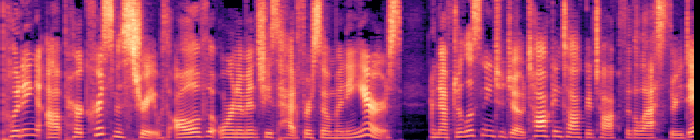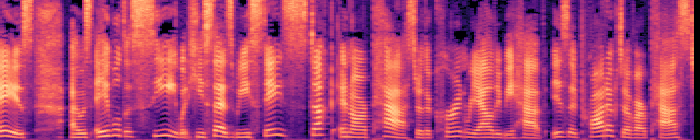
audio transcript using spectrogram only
putting up her Christmas tree with all of the ornaments she's had for so many years. And after listening to Joe talk and talk and talk for the last three days, I was able to see what he says. We stay stuck in our past, or the current reality we have is a product of our past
